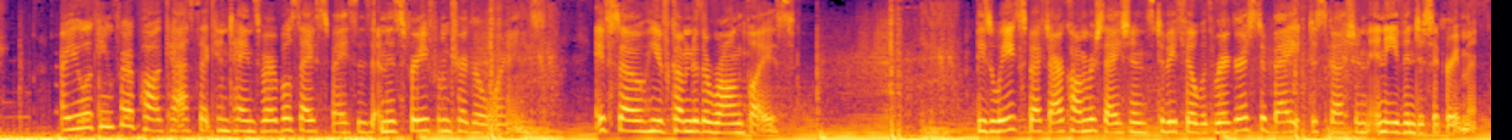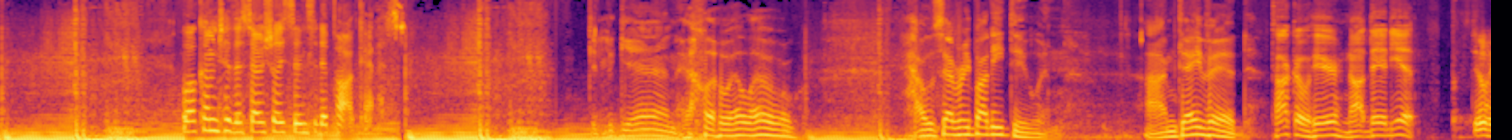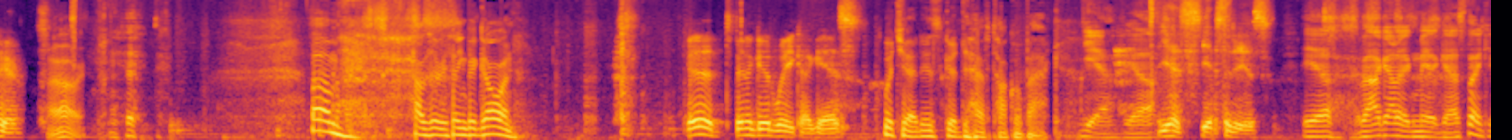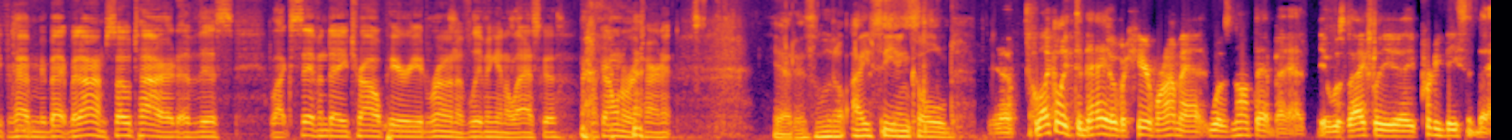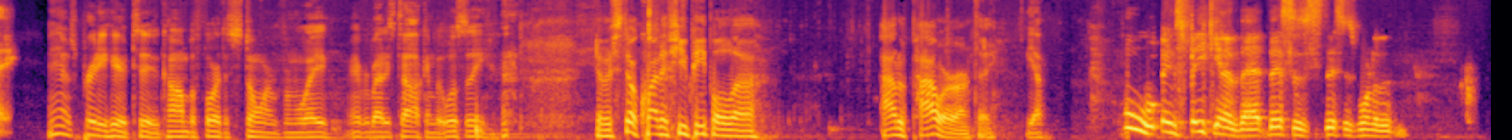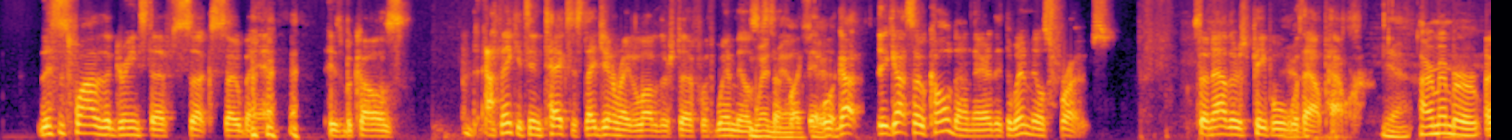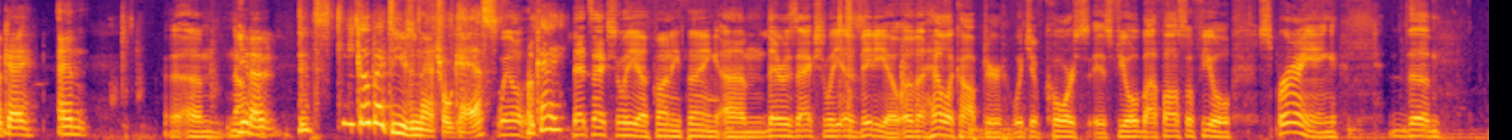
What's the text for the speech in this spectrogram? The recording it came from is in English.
Are you looking for a podcast that contains verbal safe spaces and is free from trigger warnings? If so, you've come to the wrong place. Because we expect our conversations to be filled with rigorous debate, discussion, and even disagreement. Welcome to the Socially Sensitive Podcast. Did it again. Hello, hello. How's everybody doing? I'm David. Taco here, not dead yet. Still here. All right. um, how's everything been going? Good. It's been a good week, I guess. Which yeah, it is good to have Taco back. Yeah, yeah, Yes, yes, it is. Yeah. I gotta admit, guys, thank you for having me back. But I'm so tired of this like seven day trial period run of living in Alaska. Like I want to return it. Yeah, it is a little icy and cold. Yeah. Luckily, today over here where I'm at was not that bad. It was actually a pretty decent day. Yeah, it was pretty here too. Calm before the storm, from the way everybody's talking. But we'll see. Yeah, there's still quite a few people uh, out of power, aren't they? Yeah. Ooh, and speaking of that, this is this is one of the this is why the green stuff sucks so bad is because I think it's in Texas. They generate a lot of their stuff with windmills, and stuff like that. yeah. Well, it got it got so cold down there that the windmills froze. So now there's people without power. Yeah, I remember. Okay, and Um, no, you know, you go back to using natural gas. Well, okay, That's actually a funny thing. Um, there is actually a video of a helicopter, which of course is fueled by fossil fuel, spraying the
